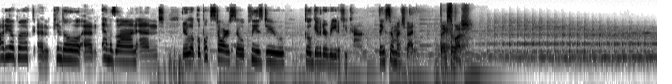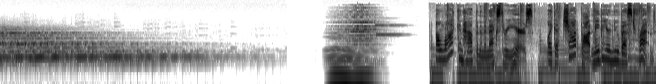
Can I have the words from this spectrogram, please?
audiobook and kindle and amazon and your local bookstore. So please do go give it a read if you can. Thanks so much ben thanks so much. A lot can happen in the next three years. Like a chatbot may be your new best friend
